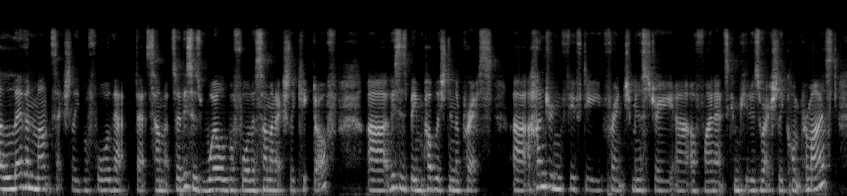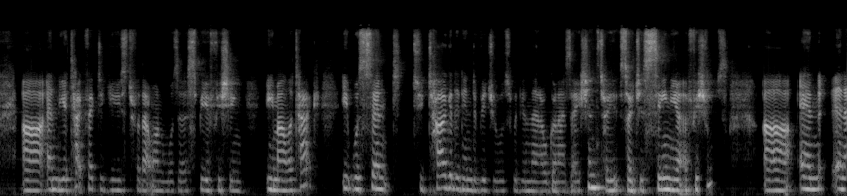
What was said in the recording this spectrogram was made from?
11 months actually before that that summit. So this is well before the summit actually kicked off. Uh, this has been published in the press. 150 uh, French Ministry of Finance computers were actually compromised, and the attack vector used for that one was a spear phishing email attack. It was sent to targeted individuals within that organisation, so, so to senior officials. Uh, and, and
